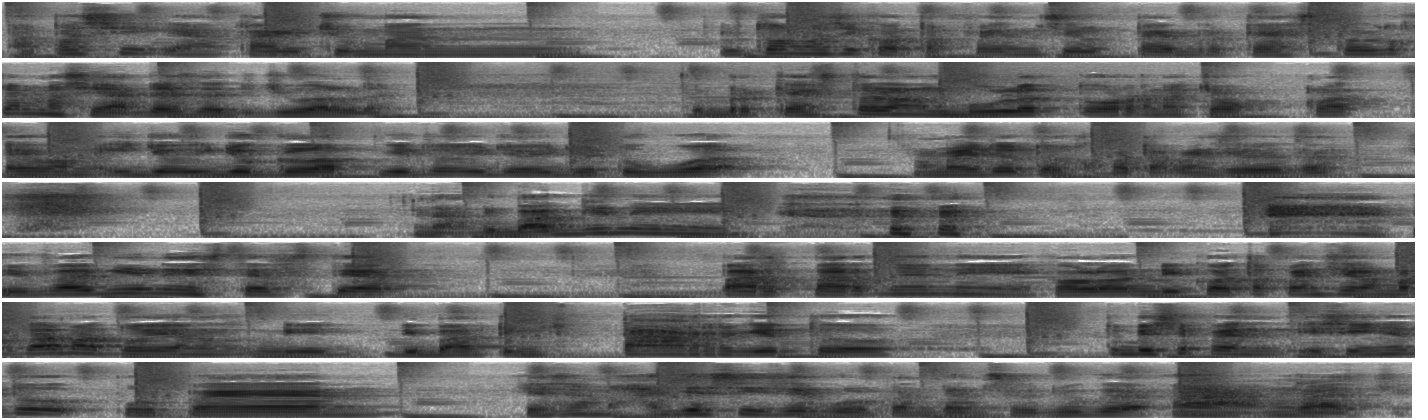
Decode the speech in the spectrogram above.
apa sih yang kayak cuman lu tau gak sih kotak pensil Faber Castell tuh kan masih ada sudah dijual dah Faber Castell yang bulat warna coklat. Eh warna hijau-hijau gelap gitu hijau-hijau tua. Nama itu tuh kotak pensil itu. Nah dibagi nih. Dibagi nih setiap-setiap part-partnya nih. Kalau di kotak pensil yang pertama tuh yang di, dibanting cetar gitu itu biasanya pen, isinya tuh pulpen. Ya sama aja sih saya pulpen pensil juga. Ah enggak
